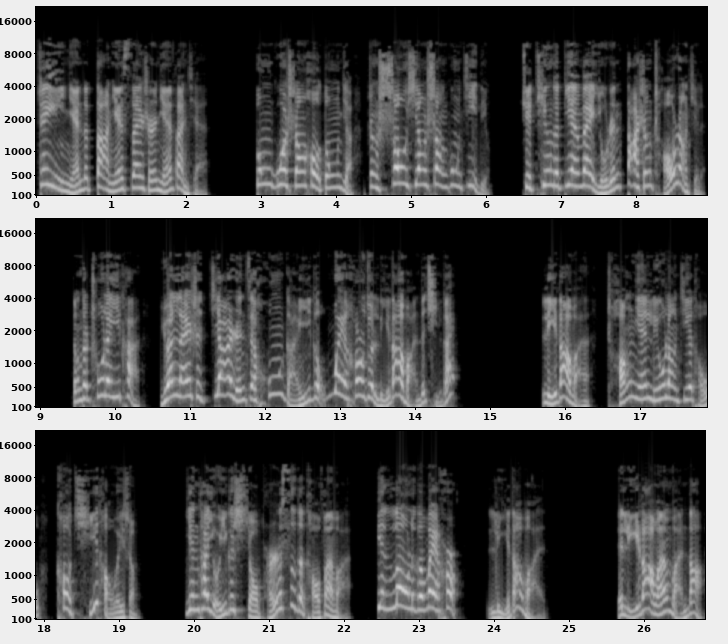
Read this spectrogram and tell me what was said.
这一年的大年三十年饭前，东郭商号东家正烧香上供祭鼎，却听得店外有人大声吵嚷起来。等他出来一看，原来是家人在轰赶一个外号叫李大碗的乞丐。李大碗常年流浪街头，靠乞讨为生，因他有一个小盆似的讨饭碗，便落了个外号“李大碗”。李大碗碗大，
